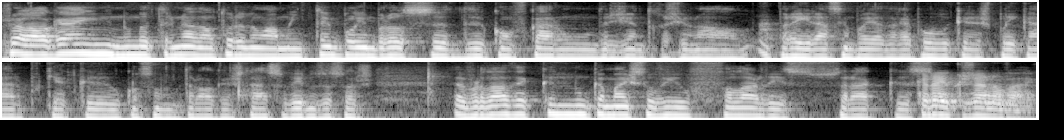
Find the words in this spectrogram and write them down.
Joel, alguém, numa determinada altura, não há muito tempo, lembrou-se de convocar um dirigente regional para ir à Assembleia da República explicar porque é que o consumo de drogas está a subir nos Açores. A verdade é que nunca mais se ouviu falar disso. Será que. Se... Creio que já não vai.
